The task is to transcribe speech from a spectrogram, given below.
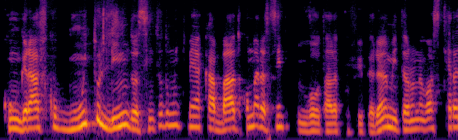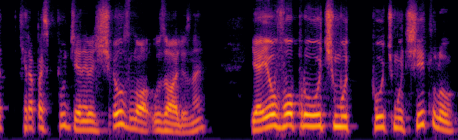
com um gráfico muito lindo, assim, tudo muito bem acabado. Como era sempre voltada pro fliperama, então era um negócio que era, que era pra explodir, né? Encher os, os olhos, né? E aí eu vou pro último, pro último título,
